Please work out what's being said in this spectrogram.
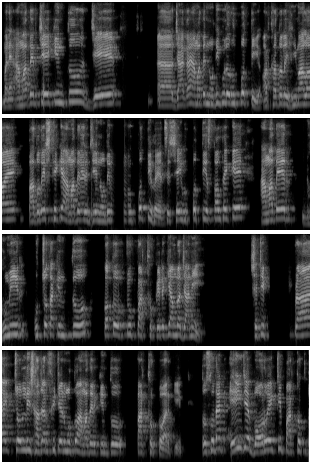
মানে আমাদের চেয়ে কিন্তু যে জায়গায় আমাদের নদীগুলোর উৎপত্তি অর্থাৎ হলো হিমালয় পাদদেশ থেকে আমাদের যে নদীর উৎপত্তি হয়েছে সেই উৎপত্তি স্থল থেকে আমাদের ভূমির উচ্চতা কিন্তু কতটুক পার্থক্য এটা কি আমরা জানি? সেটি প্রায় চল্লিশ হাজার ফিটের মতো আমাদের কিন্তু পার্থক্য আর কি। তো সো দ্যাট এই যে বড় একটি পার্থক্য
